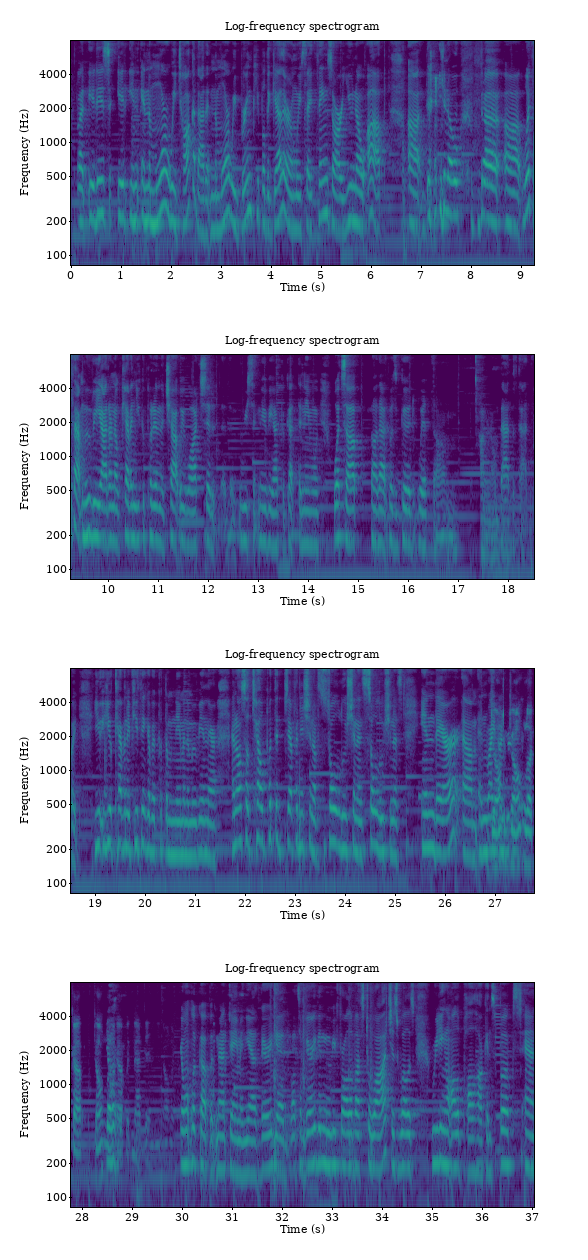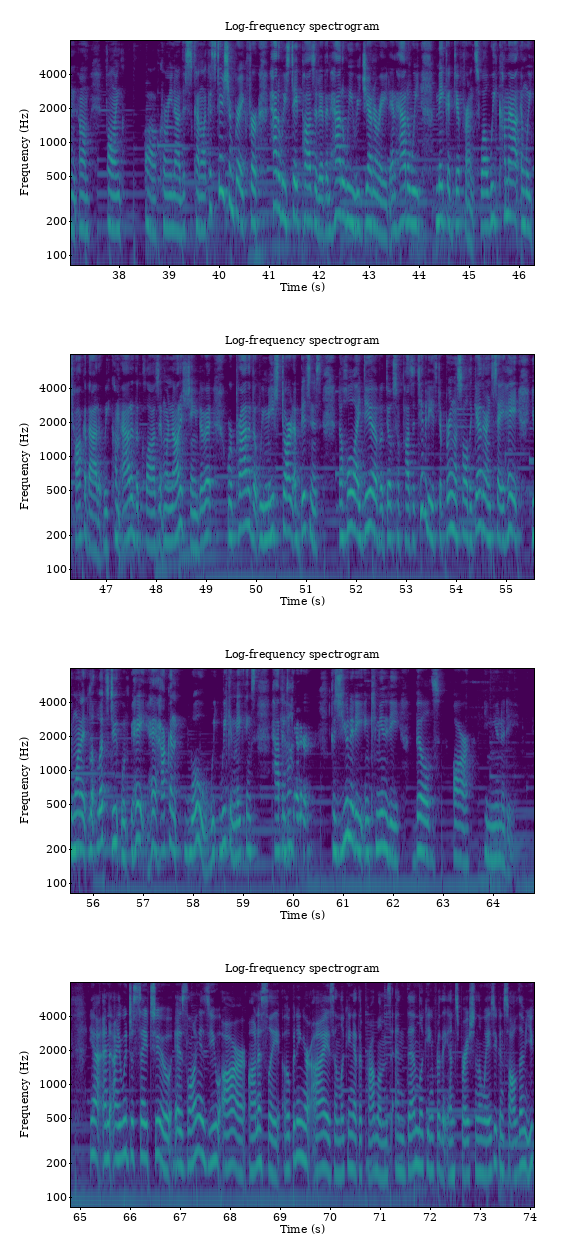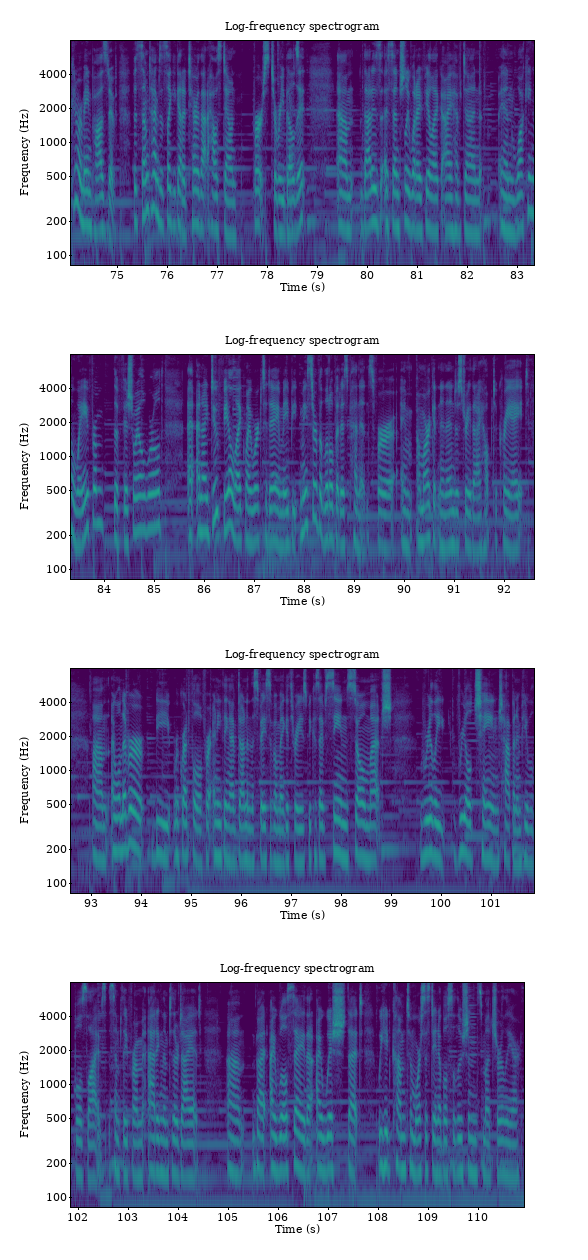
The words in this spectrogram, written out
But it is it in and the more we talk about it and the more we bring people together and we say things are you know up, uh, you know the uh, what's that movie? I don't know, Kevin. You could put it in the chat. We watched it, the recent movie. I forgot the name. of What's up? Uh, that was good with. Um, I don't know, I'm bad with that. But you, you, Kevin, if you think of it, put the name of the movie in there, and also tell, put the definition of solution and solutionist in there, um, and write. Don't under, don't look up. Don't, don't look up with Matt Damon. Don't look, don't look up with Matt Damon. Yeah, very good. That's a very good movie for all of us to watch, as well as reading all of Paul Hawken's books and um, following uh, Corinna, this is kind of like a station break for how do we stay positive and how do we regenerate and how do we make a difference? Well, we come out and we talk about it. We come out of the closet and we're not ashamed of it. We're proud of it. We may start a business. The whole idea of a dose of positivity is to bring us all together and say, hey, you want to, let's do, hey, hey, how can, whoa, we, we can make things happen yeah. together because unity and community builds our immunity. Yeah, and I would just say too, as long as you are honestly opening your eyes and looking at the problems and then looking for the inspiration, the ways you can solve them, you can remain positive. But sometimes it's like you got to tear that house down first to rebuild it. Um, that is essentially what I feel like I have done in walking away from the fish oil world. And I do feel like my work today may be may serve a little bit as penance for a, a market and an industry that I helped to create. Um, I will never be regretful for anything I've done in the space of omega 3s because I've seen so much really real change happen in people's lives simply from adding them to their diet. Um, but I will say that I wish that we had come to more sustainable solutions much earlier.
